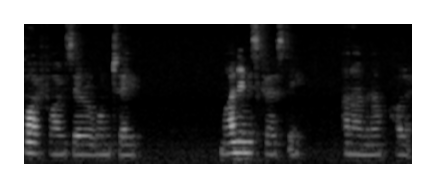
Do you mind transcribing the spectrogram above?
55012. My name is Kirsty, and I'm an alcoholic.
